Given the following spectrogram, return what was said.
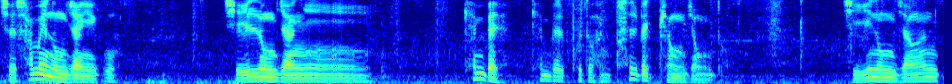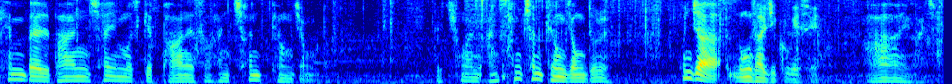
제 3회 농장이고 제 1농장이 캠벨, 캠벨 포도 한 800평 정도. 제 2농장은 캠벨 반, 샤인머스켓 반에서 한 1000평 정도. 대충 한, 한 3000평 정도를 혼자 농사를 짓고 계세요. 아, 이거 참.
